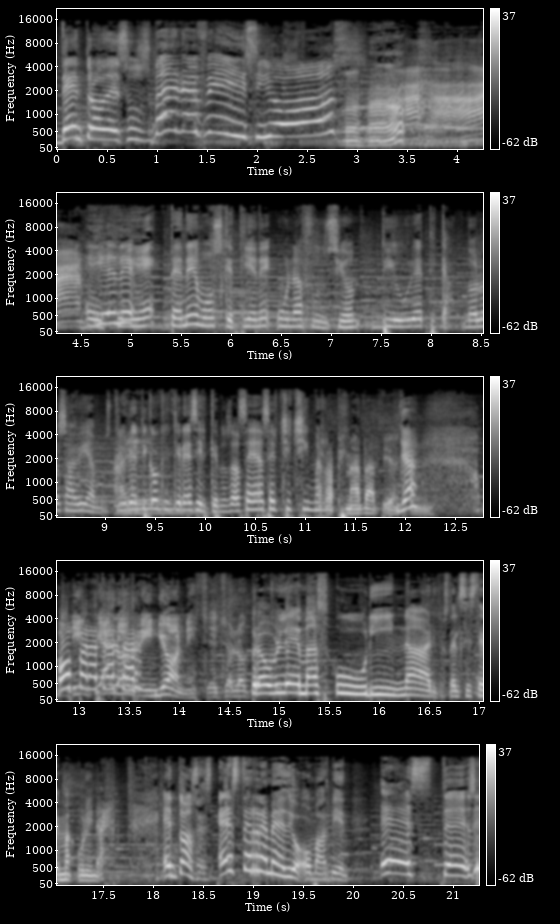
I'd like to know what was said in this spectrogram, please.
dentro de sus beneficios... Ajá. Ajá. Tiene, tenemos que tiene una función diurética. No lo sabíamos. Diurético, ¿qué quiere decir? Que nos hace hacer chichi más rápido. Más rápido. ¿Ya? O para Limpia los tratar riñones. Eso es lo que... problemas urinarios del sistema urinario. Entonces, este remedio, o más bien, este, sí,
